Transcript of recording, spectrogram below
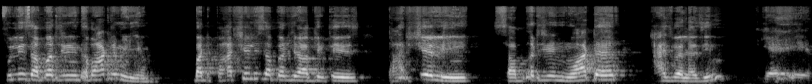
fully submerged in the water medium, but partially submerged object is partially submerged in water as well as in air.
